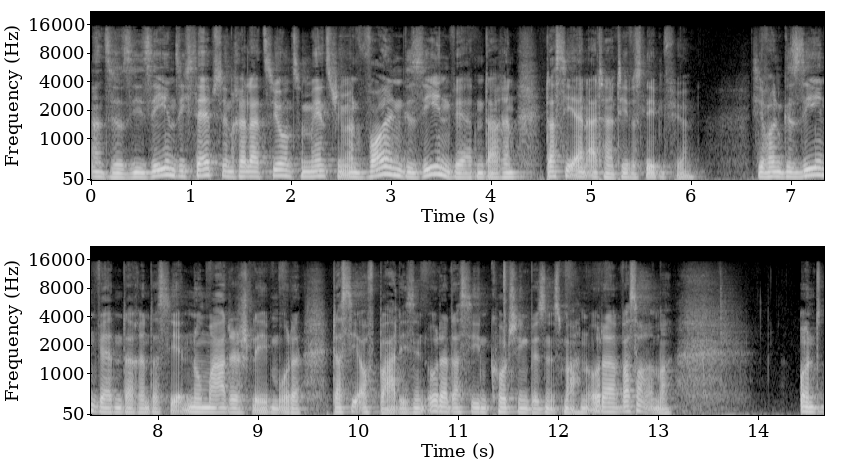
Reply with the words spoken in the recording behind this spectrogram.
Also sie sehen sich selbst in Relation zum Mainstream und wollen gesehen werden darin, dass sie ein alternatives Leben führen. Sie wollen gesehen werden darin, dass sie nomadisch leben oder dass sie auf Bali sind oder dass sie ein Coaching-Business machen oder was auch immer. Und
